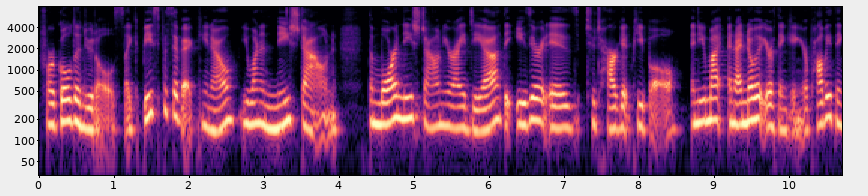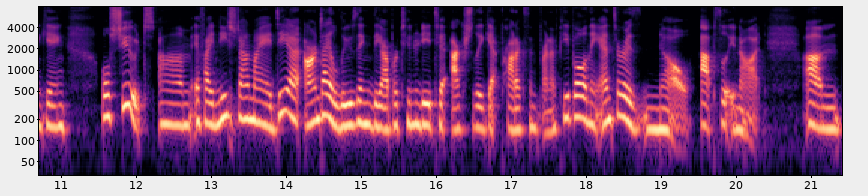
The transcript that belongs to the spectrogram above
for golden doodles. Like be specific, you know, you want to niche down. The more niche down your idea, the easier it is to target people. And you might, and I know that you're thinking, you're probably thinking, well, shoot, um, if I niche down my idea, aren't I losing the opportunity to actually get products in front of people? And the answer is no, absolutely not. Um,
